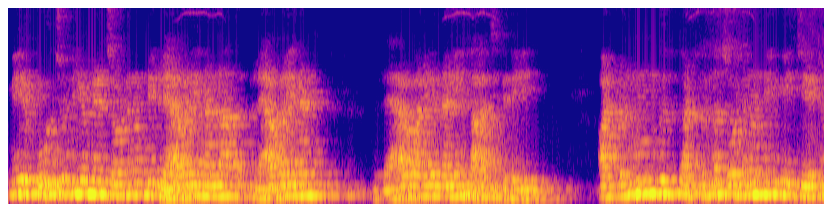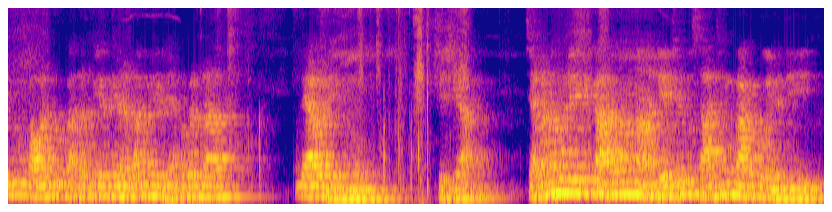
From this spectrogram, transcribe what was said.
మీరు కూర్చుండి ఉండిన చోటు నుండి లేవలేనన్న లేవలేన లేవలేనని తలచితిది అట్లుండు అట్లున్న చోటు నుండి మీ చేతులు కాళ్ళు కదలకు ఎరగేలా మీరు లేపగలరా? లేవలేను. శిష్య చలనము లేని కారణమున లేచుటకు సాధ్యం కాకపోయినది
